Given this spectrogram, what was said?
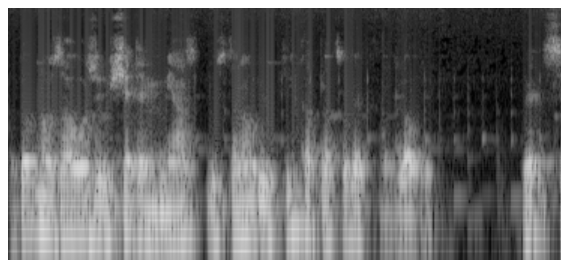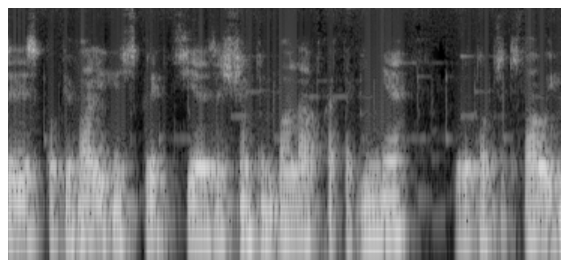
Podobno założył siedem miast i ustanowił kilka placówek handlowych. Grecy skopiowali inskrypcje ze świątyń Bala w Kartaginie, które to przetrwały i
